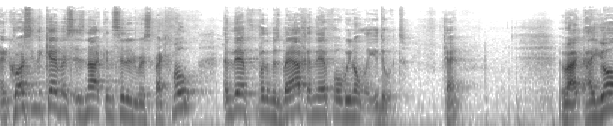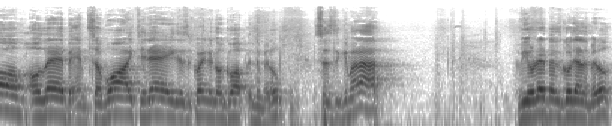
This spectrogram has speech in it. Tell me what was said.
And crossing the kevis is not considered respectful, and therefore for the Mizbeach, and therefore we don't let you do it. Okay? Right, Hayom ole be'emtza. Why today does the Kohen Gadol go up in the middle? Says the Gemara. V'yored ben go down in the middle.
